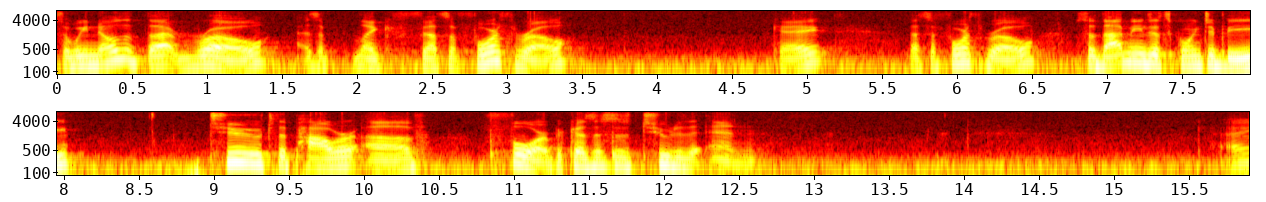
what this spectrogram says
So we know that that row, as a, like that's a fourth row, okay? That's the fourth row. So that means it's going to be 2 to the power of 4, because this is 2 to the n. Okay.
